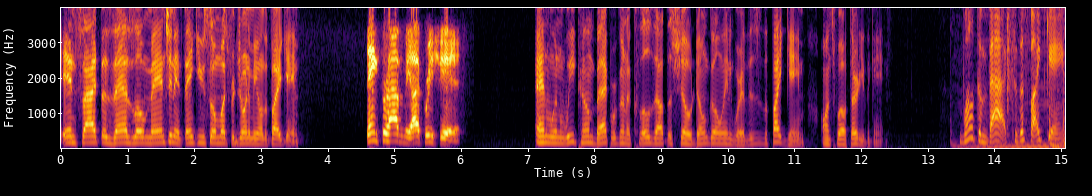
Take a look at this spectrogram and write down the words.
inside the Zaslow Mansion, and thank you so much for joining me on the fight game. Thanks for having me. I appreciate it. And when we come back, we're going to close out the show. Don't go anywhere. This is the fight game on 1230 The Game. Welcome back to the fight game.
